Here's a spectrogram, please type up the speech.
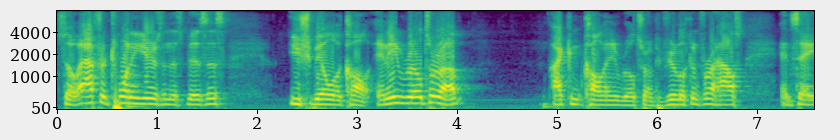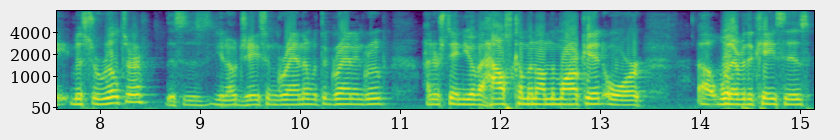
So after 20 years in this business, you should be able to call any realtor up. I can call any realtor up if you're looking for a house and say, Mr. Realtor, this is you know Jason Grandin with the Grandin Group. I understand you have a house coming on the market or uh, whatever the case is,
